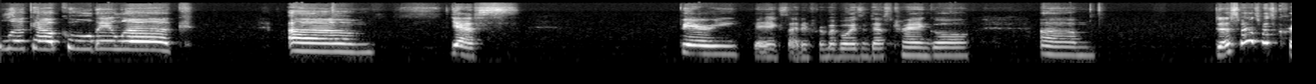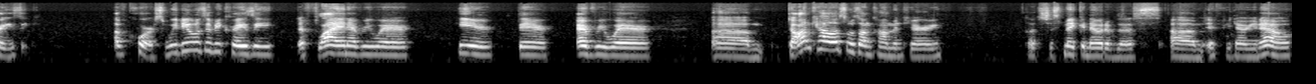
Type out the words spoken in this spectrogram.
Look how cool they look. Um, yes, very, very excited for my boys in Death Triangle. Um, this match was crazy. Of course, we knew it was gonna be crazy. They're flying everywhere, here, there, everywhere. Um, Don Callis was on commentary. Let's just make a note of this. Um, if you know, you know.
